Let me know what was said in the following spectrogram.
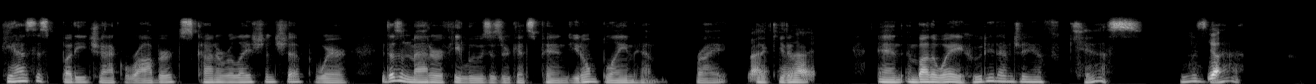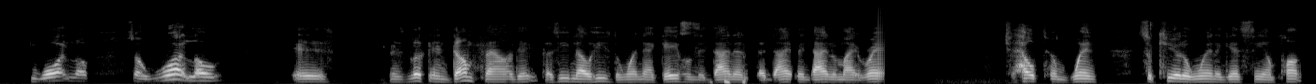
he has this buddy Jack Roberts kind of relationship where it doesn't matter if he loses or gets pinned, you don't blame him, right? Right, Like you don't right. and and by the way, who did MJF kiss? Who was Yep. that? Wardlow. So Wardlow is is looking dumbfounded because he know he's the one that gave him the diamond the diamond dynamite ring, which helped him win, secure the win against CM Punk.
